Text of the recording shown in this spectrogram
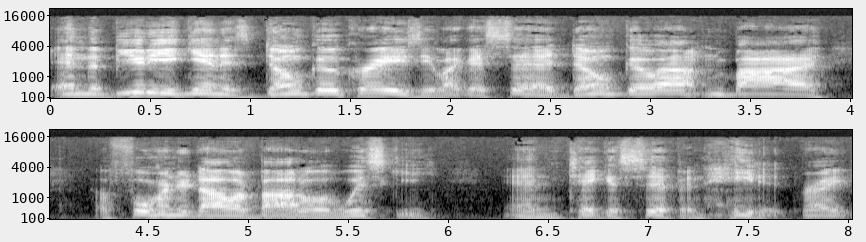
And the beauty again is don't go crazy. Like I said, don't go out and buy a $400 bottle of whiskey and take a sip and hate it, right?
